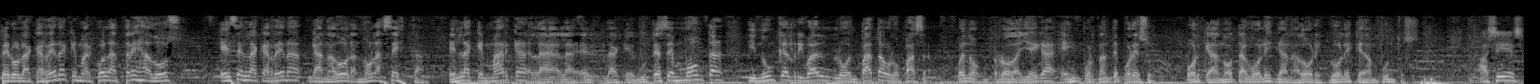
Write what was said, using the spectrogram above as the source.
pero la carrera que marcó la 3 a 2 esa es la carrera ganadora, no la sexta. Es la que marca, la, la, que usted se monta y nunca el rival lo empata o lo pasa. Bueno, Rodallega es importante por eso, porque anota goles ganadores, goles que dan puntos. Así es.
